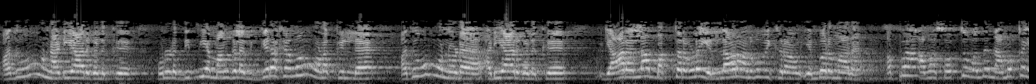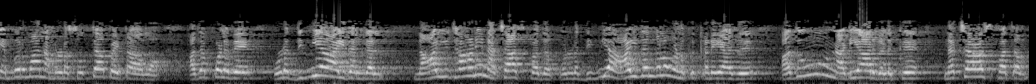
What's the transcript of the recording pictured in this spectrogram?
அதுவும் உன் அடியார்களுக்கு. உன்னோட திவ்ய மங்கள விக்கிரகமும் உனக்கு இல்ல அதுவும் உன்னோட அடியார்களுக்கு. யாரெல்லாம் பக்தர்களோ எல்லாரும் அனுபவிக்கிறான் எம்பெருமான. அப்ப அவன் சொத்து வந்து நமக்கும் எம்பெருமான் நம்மளோட சொத்தா போயிட்டாவும். அதை போலவே உன்னோட திவ்ய ஆயுதங்கள் நாயுதானே நச்சாஸ்பதம். உன்னோட திவ்ய ஆயுதங்களும் உனக்கு கிடையாது. அதுவும் உன் அடியார்களுக்கு. நச்சாஸ்பதம்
